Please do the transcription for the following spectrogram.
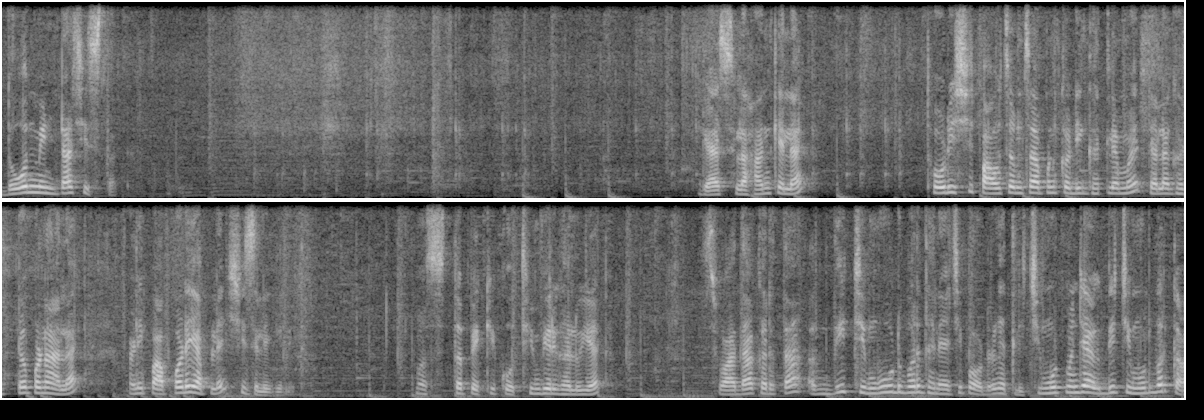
दोन मिनटात शिजतात. गॅस लहान केला आहे थोडीशी पाव चमचा आपण कणिक घातल्यामुळे त्याला घट्टपणा आला आहे आणि पापडही आपले शिजले गेले. मस्तपैकी कोथिंबीर घालूयात. स्वादाकरता अगदी चिमूटभर धन्याची पावडर घातली. चिमूट म्हणजे अगदी चिमूटभर का?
